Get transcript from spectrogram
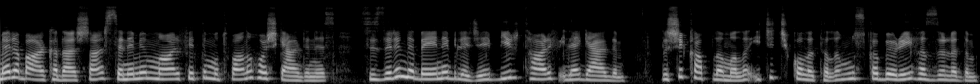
Merhaba arkadaşlar, Senem'in Marifetli Mutfağı'na hoş geldiniz. Sizlerin de beğenebileceği bir tarif ile geldim. Dışı kaplamalı, içi çikolatalı muska böreği hazırladım.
